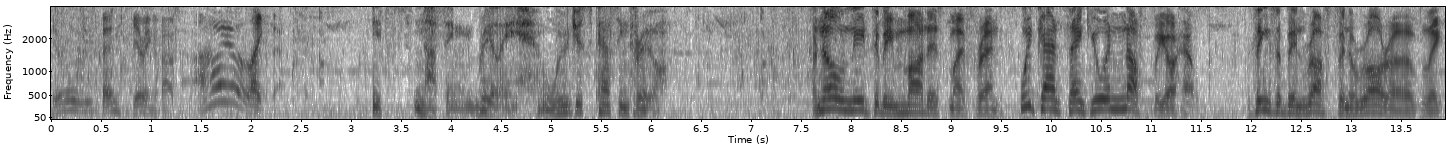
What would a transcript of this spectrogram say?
Hero you've been hearing about. I like that. It's nothing, really. We're just passing through. No need to be modest, my friend. We can't thank you enough for your help. Things have been rough in Aurora of late,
